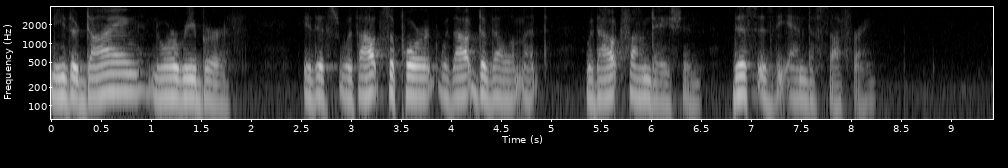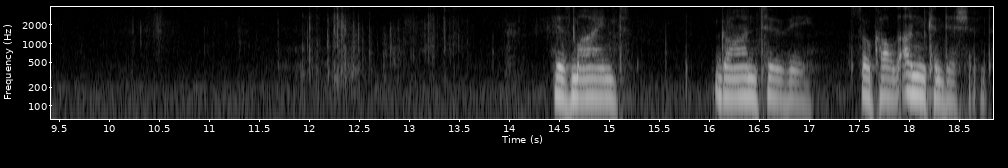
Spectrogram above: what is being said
neither dying nor rebirth. It is without support, without development, without foundation. This is the end of suffering. his mind gone to the so called unconditioned,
